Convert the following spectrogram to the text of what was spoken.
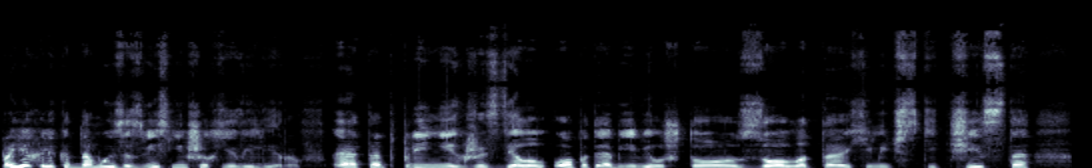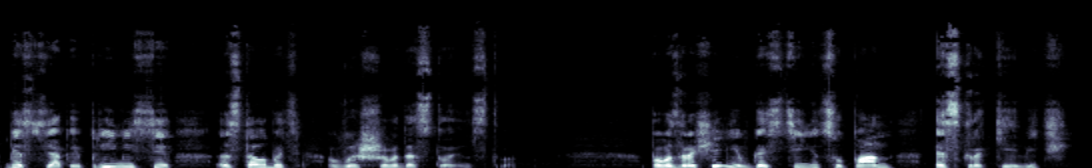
Поехали к одному из известнейших ювелиров. Этот при них же сделал опыт и объявил, что золото химически чисто, без всякой примеси, стало быть высшего достоинства. По возвращении в гостиницу пан Эскракевич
